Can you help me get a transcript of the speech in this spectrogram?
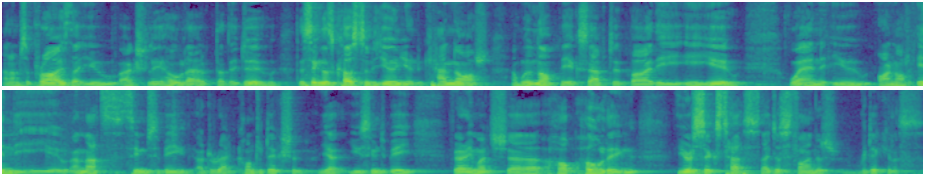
And I'm surprised that you actually hold out that they do. The Singles Customs Union cannot and will not be accepted by the EU when you are not in the EU, and that seems to be a direct contradiction. Yet you seem to be very much uh, holding your six tests. I just find it ridiculous.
